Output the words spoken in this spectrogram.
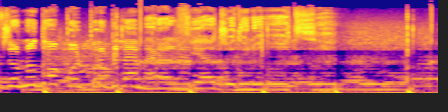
Il giorno dopo il problema era il viaggio di nozze.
